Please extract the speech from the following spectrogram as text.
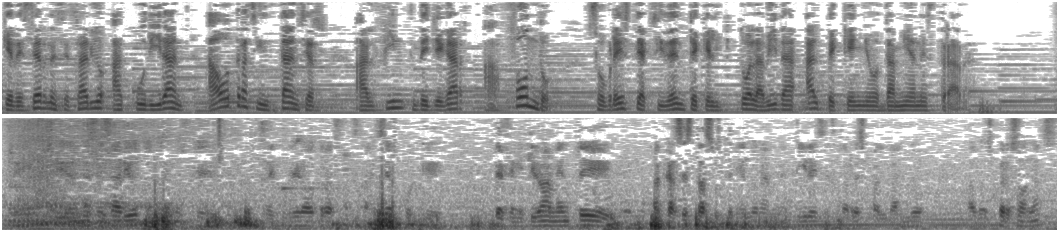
que de ser necesario acudirán a otras instancias al fin de llegar a fondo sobre este accidente que le quitó la vida al pequeño Damián Estrada. Si es necesario, tendremos que recurrir a otras instancias porque definitivamente acá se está sosteniendo una mentira y se está respaldando a dos personas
